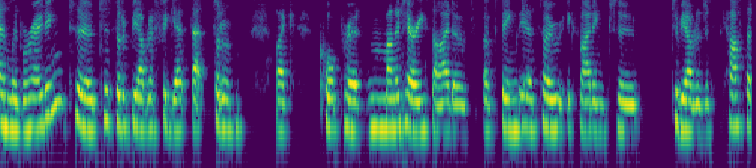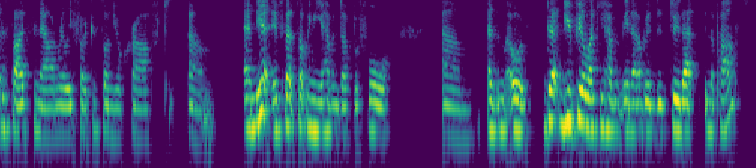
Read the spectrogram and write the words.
and liberating to to sort of be able to forget that sort of like corporate monetary side of of things. Yeah, it's so exciting to to be able to just cast that aside for now and really focus on your craft um, and yeah, if that's something you haven't done before, um, as a, or do you feel like you haven't been able to do that in the past?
